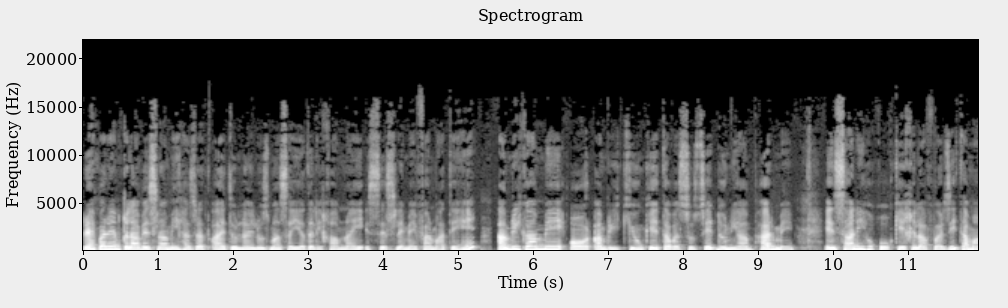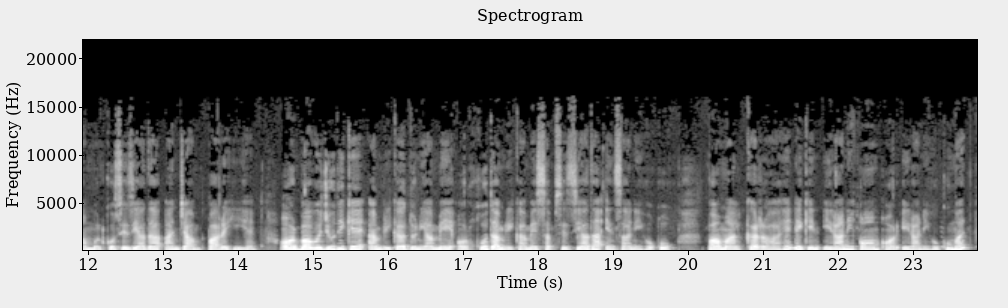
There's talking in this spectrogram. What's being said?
رہبر انقلاب اسلامی حضرت آیت اللہ عظمہ سید علی خامنائی اس سلسلے میں فرماتے ہیں، امریکہ میں اور امریکیوں کے توسط سے دنیا بھر میں انسانی حقوق کی خلاف ورزی تمام ملکوں سے زیادہ انجام پا رہی ہے۔ اور باوجود کہ امریکہ دنیا میں اور خود امریکہ میں سب سے زیادہ انسانی حقوق پامال کر رہا ہے، لیکن ایرانی قوم اور ایرانی حکومت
